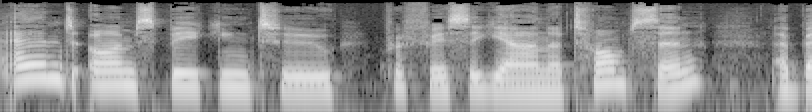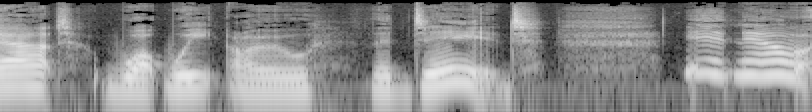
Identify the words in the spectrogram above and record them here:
and I'm speaking to Professor Yana Thompson about what we owe the dead. Yeah, now,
